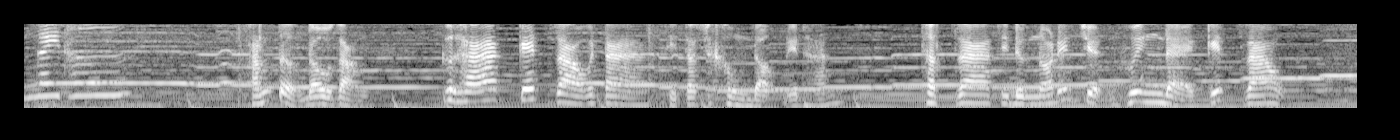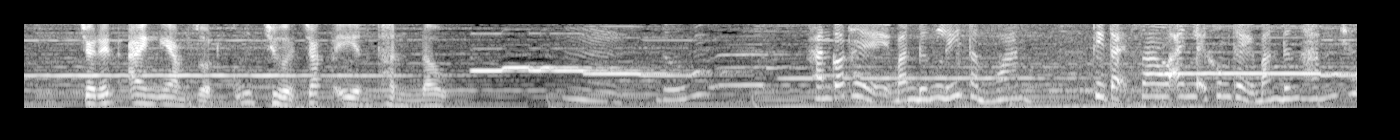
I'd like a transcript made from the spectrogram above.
Ngây thơ? Hắn tưởng đâu rằng Cứ há kết giao với ta Thì ta sẽ không động đến hắn. Thật ra thì đừng nói đến chuyện huynh đệ kết giao. Cho đến anh em ruột cũng chưa chắc yên thân đâu Hắn có thể bán đứng Lý Tầm Hoan Thì tại sao anh lại không thể bán đứng hắn chứ?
